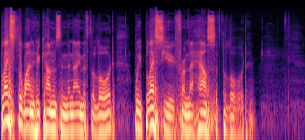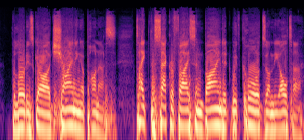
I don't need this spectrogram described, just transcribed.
Bless the one who comes in the name of the Lord. We bless you from the house of the Lord. The Lord is God, shining upon us. Take the sacrifice and bind it with cords on the altar.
